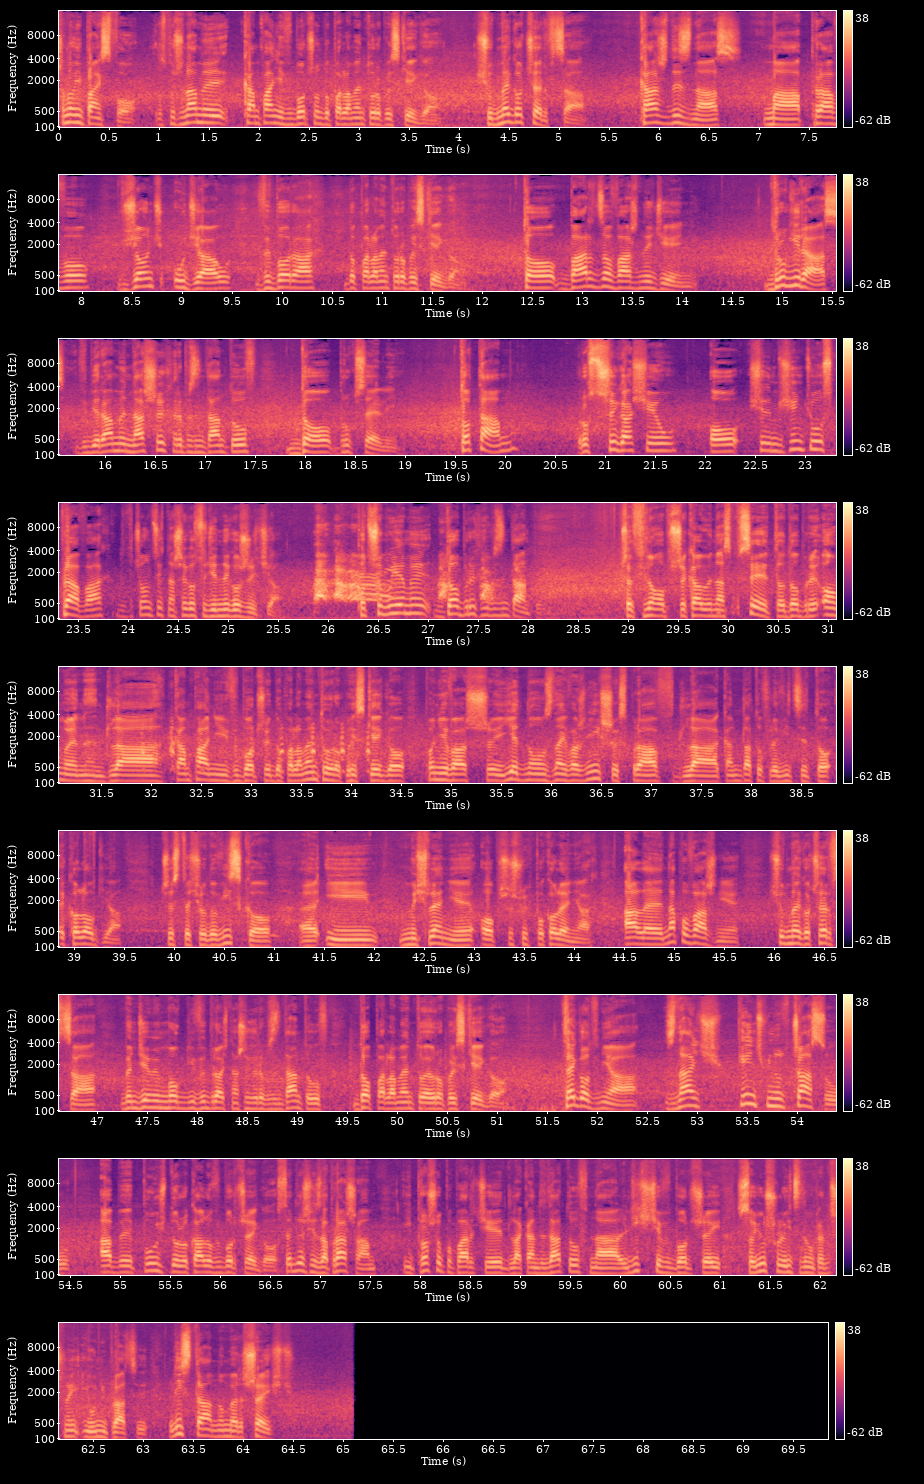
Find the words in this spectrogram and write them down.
Szanowni Państwo, rozpoczynamy kampanię wyborczą do Parlamentu Europejskiego. 7 czerwca każdy z nas ma prawo wziąć udział w wyborach do Parlamentu Europejskiego. To bardzo ważny dzień. Drugi raz wybieramy naszych reprezentantów do Brukseli. To tam rozstrzyga się o 70 sprawach dotyczących naszego codziennego życia. Potrzebujemy dobrych reprezentantów. Przed chwilą obszczekały nas psy. To dobry omen dla kampanii wyborczej do Parlamentu Europejskiego, ponieważ jedną z najważniejszych spraw dla kandydatów lewicy to ekologia, czyste środowisko e, i myślenie o przyszłych pokoleniach. Ale na poważnie 7 czerwca będziemy mogli wybrać naszych reprezentantów do Parlamentu Europejskiego. Tego dnia znajdź 5 minut czasu, aby pójść do lokalu wyborczego. Serdecznie zapraszam i proszę o poparcie dla kandydatów na liście wyborczej Sojuszu Lewicy Demokratycznej i Unii Pracy. Lista numer 6.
